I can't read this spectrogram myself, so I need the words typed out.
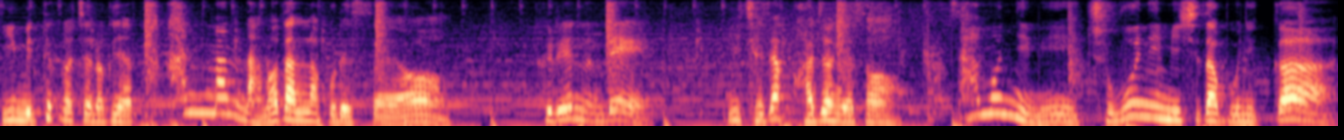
이 밑에 것처럼 그냥 딱 칸만 나눠달라고 그랬어요. 그랬는데 이 제작 과정에서 사모님이 주부님이시다 보니까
